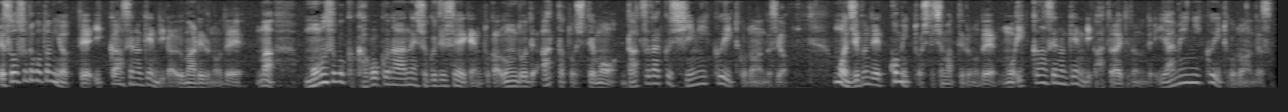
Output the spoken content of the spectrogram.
で、そうすることによって一貫性の原理が生まれるので、まあ、ものすごく過酷なね、食事制限とか運動であったとしても、脱落しにくいってことなんですよ。もう自分でコミットしてしまってるので、もう一貫性の原理が働いてるので、やめにくいってことなんです。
